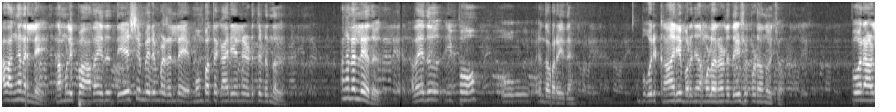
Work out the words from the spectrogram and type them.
അതങ്ങനല്ലേ? നമ്മളിപ്പോ അതായത് ദേഷ്യം വരുമ്പോഴല്ലേ മുമ്പത്തെ കാര്യമല്ലേ എടുത്തിടുന്നത്? അങ്ങനല്ലേ അത്? അതായത് ഇപ്പോ എന്താ പറയുന്നത് ഇപ്പൊ ഒരു കാര്യം പറഞ്ഞ് നമ്മൾ ഒരാളോട് ദേഷ്യപ്പെടാന്ന് വെച്ചോ. ഇപ്പൊ ഒരാൾ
